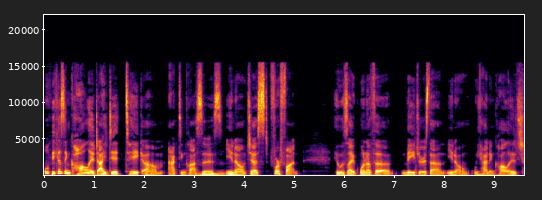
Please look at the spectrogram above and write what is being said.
Well, because in college I did take um acting classes, you know, just for fun. It was like one of the majors that, you know, we had in college.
